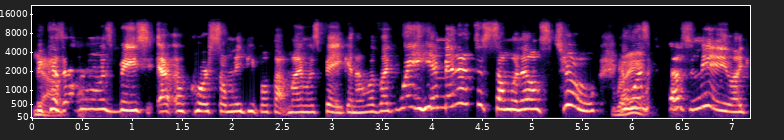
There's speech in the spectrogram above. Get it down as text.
Because yeah. everyone was based of course so many people thought mine was fake and i was like wait he admitted to someone else too. Right. it wasn't just me. Like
